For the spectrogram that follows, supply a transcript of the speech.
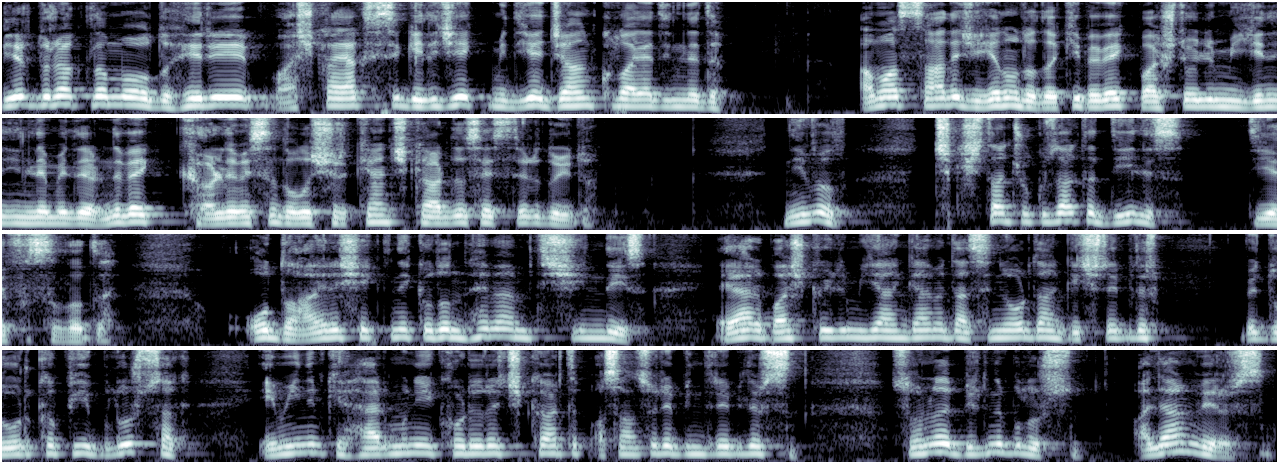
Bir duraklama oldu. Harry başka ayak sesi gelecek mi diye can kulağıyla dinledi. Ama sadece yan odadaki bebek başta ölüm yiyenin inlemelerini ve körlemesine dolaşırken çıkardığı sesleri duydu. Neville, çıkıştan çok uzakta değiliz diye fısıldadı. O daire şeklindeki odanın hemen bitişiğindeyiz. Eğer başka ölüm yiyen gelmeden seni oradan geçirebilir ve doğru kapıyı bulursak eminim ki Hermione'yi koridora çıkartıp asansöre bindirebilirsin. Sonra da birini bulursun. Alarm verirsin.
